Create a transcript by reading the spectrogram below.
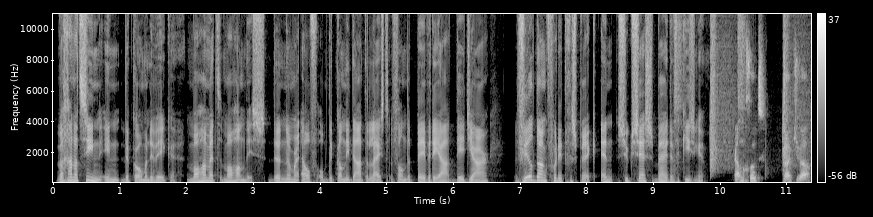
We gaan het zien in de komende weken. Mohamed Mohandis, de nummer 11 op de kandidatenlijst van de PvdA dit jaar. Veel dank voor dit gesprek en succes bij de verkiezingen. Helemaal goed, dankjewel.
